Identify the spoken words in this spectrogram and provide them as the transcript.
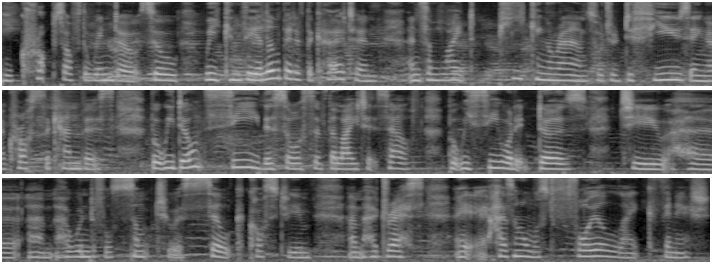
he crops off the window so we can see a little bit of the curtain and some light peeking around, sort of diffusing across the canvas. But we don't see the source of the light itself, but we see what it does to her um, her wonderful sumptuous silk costume. Um, her dress it has an almost foil-like finish,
